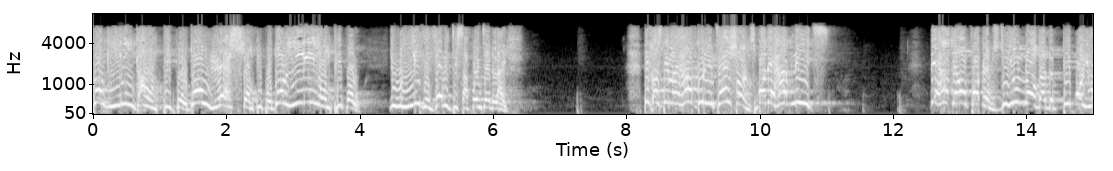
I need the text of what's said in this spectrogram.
Don't linger on people. Don't rest on people. Don't lean on people. You will live a very disappointed life. Because they might have good intentions, but they have needs. They have their own problems. Do you know that the people you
